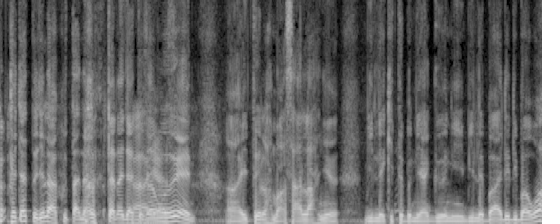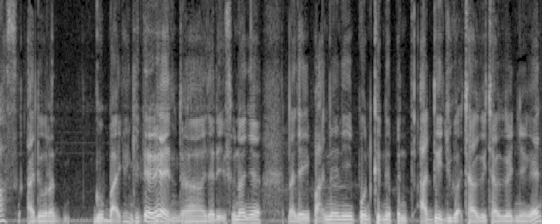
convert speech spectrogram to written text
kau jatuh je lah aku tak nak tak nak jatuh Ah, sama yes. kan. Ha, itulah masalahnya bila kita berniaga ni bila berada di bawah ada orang goodbye kan kita Yes, kan. Ha, jadi sebenarnya nak jadi partner ni pun kena pent- ada juga cara-caranya kan.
